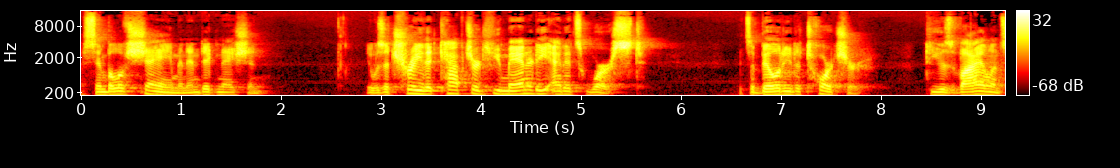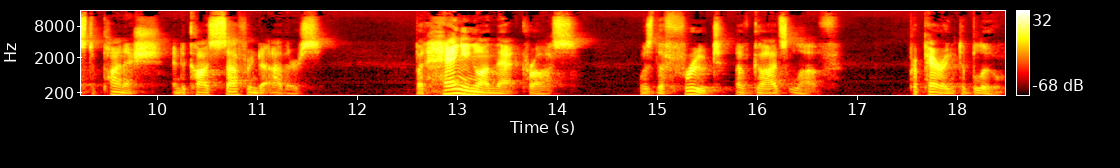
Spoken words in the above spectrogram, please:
a symbol of shame and indignation. It was a tree that captured humanity at its worst its ability to torture, to use violence to punish, and to cause suffering to others. But hanging on that cross was the fruit of God's love, preparing to bloom.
